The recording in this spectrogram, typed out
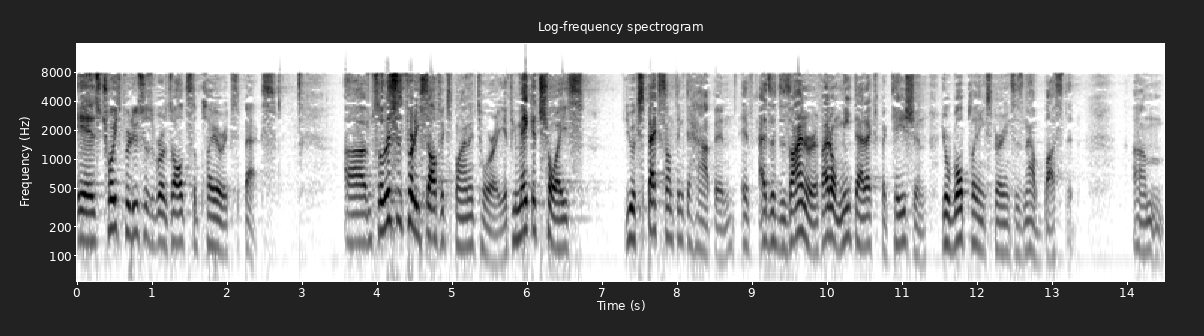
is choice produces results the player expects. Um, so this is pretty self-explanatory. If you make a choice, you expect something to happen. If, as a designer, if I don't meet that expectation, your role-playing experience is now busted. Um,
